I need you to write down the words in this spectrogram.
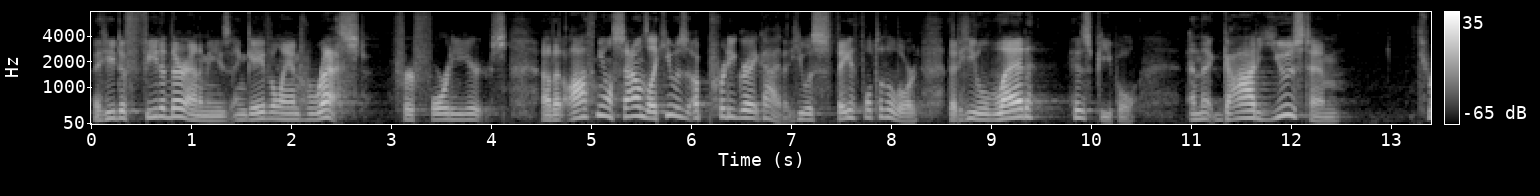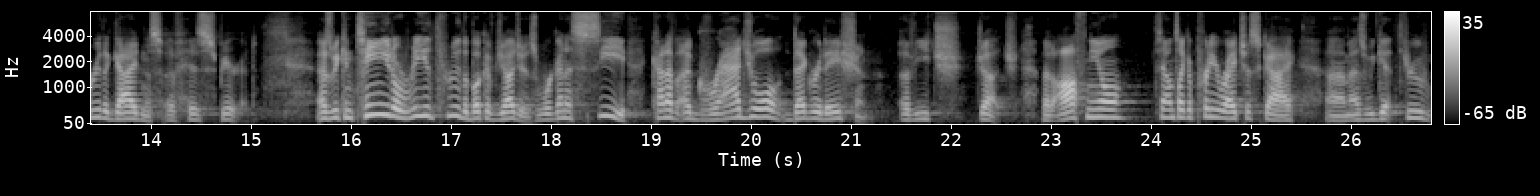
that he defeated their enemies and gave the land rest for 40 years. Uh, that Othniel sounds like he was a pretty great guy, that he was faithful to the Lord, that he led his people, and that God used him through the guidance of his Spirit. As we continue to read through the book of Judges, we're going to see kind of a gradual degradation of each judge. That Othniel sounds like a pretty righteous guy. Um, as we get through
